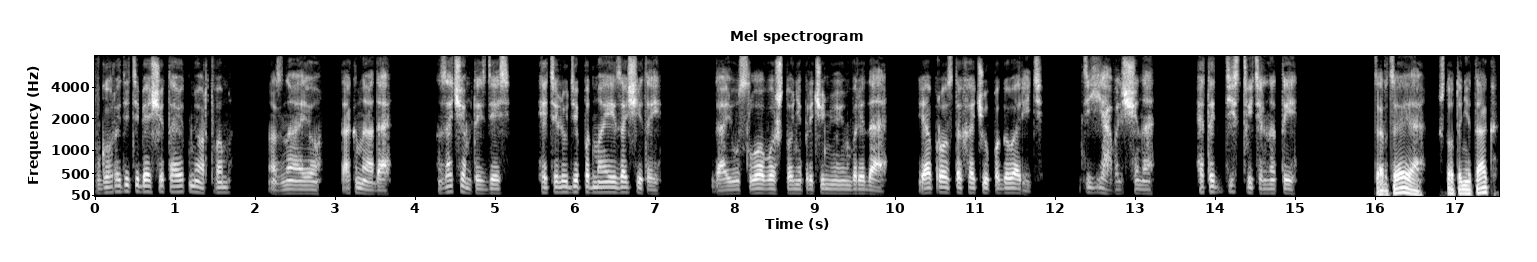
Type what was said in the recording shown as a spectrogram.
В городе тебя считают мертвым. Знаю, так надо. Зачем ты здесь? Эти люди под моей защитой. Даю слово, что не причиню им вреда. Я просто хочу поговорить. Дьявольщина. Это действительно ты. Церцея, что-то не так?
